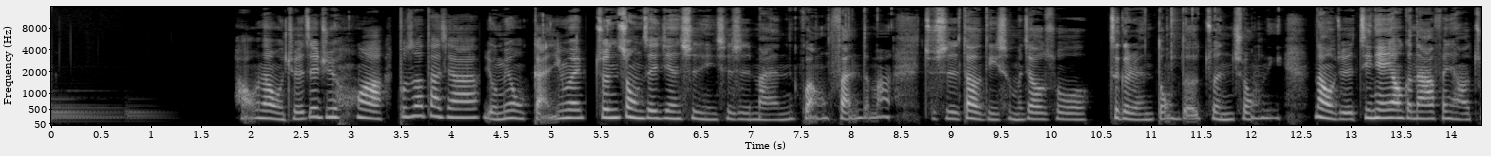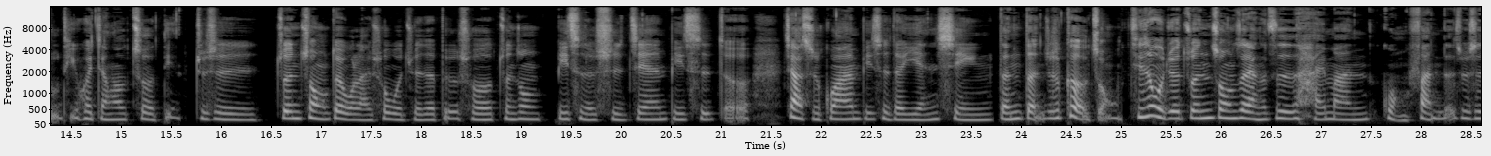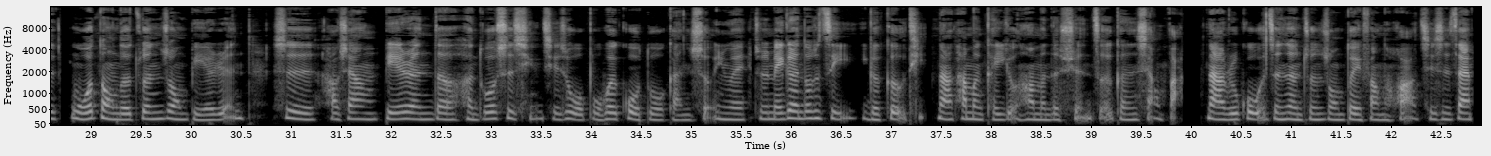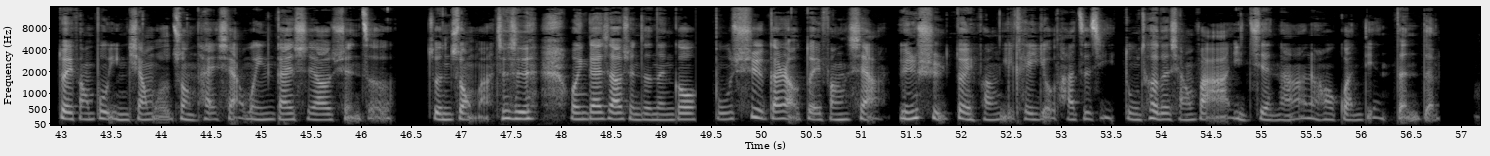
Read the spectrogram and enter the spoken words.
好，那我觉得这句话不知道大家有没有感，因为尊重这件事情其实蛮广泛的嘛，就是到底什么叫做这个人懂得尊重你？那我觉得今天要跟大家分享的主题会讲到这点，就是。尊重对我来说，我觉得，比如说尊重彼此的时间、彼此的价值观、彼此的言行等等，就是各种。其实我觉得“尊重”这两个字还蛮广泛的，就是我懂得尊重别人，是好像别人的很多事情，其实我不会过多干涉，因为就是每个人都是自己一个个体，那他们可以有他们的选择跟想法。那如果我真正尊重对方的话，其实在对方不影响我的状态下，我应该是要选择。尊重嘛，就是我应该是要选择能够不去干扰对方下，允许对方也可以有他自己独特的想法啊、意见啊，然后观点等等。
